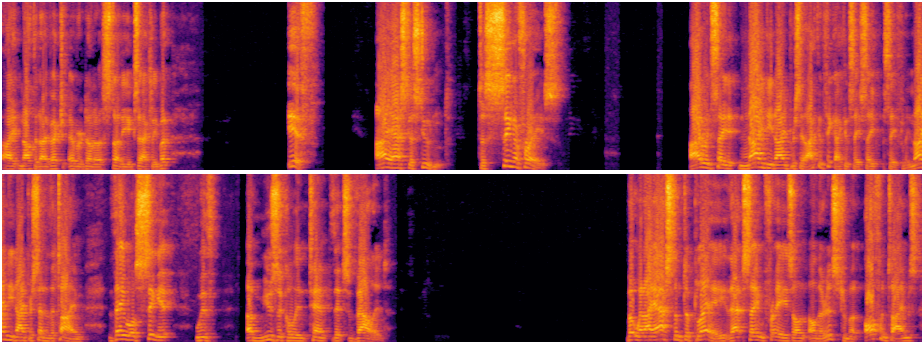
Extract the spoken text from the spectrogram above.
I not that I've ever done a study exactly, but if I ask a student to sing a phrase I would say 99%, I can think I can say safe, safely, 99% of the time, they will sing it with a musical intent that's valid. But when I ask them to play that same phrase on, on their instrument, oftentimes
